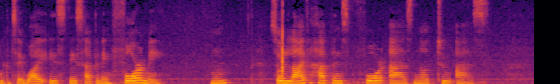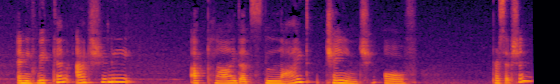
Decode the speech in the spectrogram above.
we could say, why is this happening for me? Hmm? So life happens for us, not to us. And if we can actually apply that slight change of perception,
